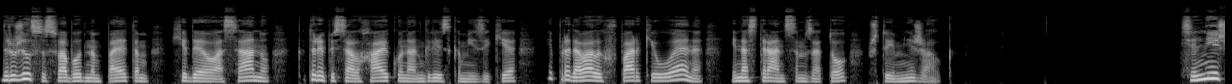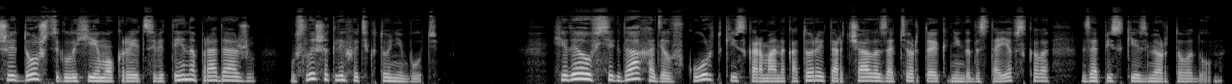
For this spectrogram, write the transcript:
дружил со свободным поэтом Хидео Асану, который писал хайку на английском языке и продавал их в парке Уэна иностранцам за то, что им не жалко. Сильнейший дождь, глухие мокрые цветы на продажу, услышит ли хоть кто-нибудь? Хидео всегда ходил в куртке, из кармана которой торчала затертая книга Достоевского «Записки из мертвого дома».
